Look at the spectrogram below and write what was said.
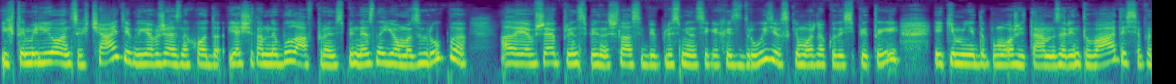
Їх там мільйон цих чатів. Я вже знаходила. Я ще там не була, в принципі, не знайома з групою, але я вже в принципі знайшла собі плюс-мінус якихось друзів, з ким можна кудись піти, які мені допоможуть там зорієнтуватися по,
